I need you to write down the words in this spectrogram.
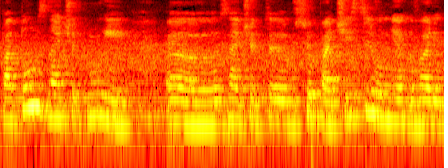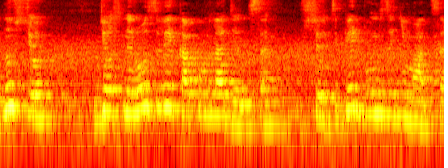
Потом, значит, мы, э, значит, все почистили. Он мне говорит, ну все, десны розовые, как у младенца. Все, теперь будем заниматься.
